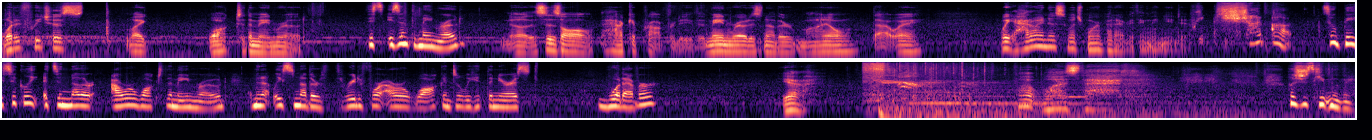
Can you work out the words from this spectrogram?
What if we just, like, walk to the main road? This isn't the main road? No, this is all Hackett property. The main road is another mile that way. Wait, how do I know so much more about everything than you do? Wait, shut up. So basically, it's another hour walk to the main road, and then at least another three to four hour walk until we hit the nearest. whatever. Yeah. What was that? Let's just keep moving.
